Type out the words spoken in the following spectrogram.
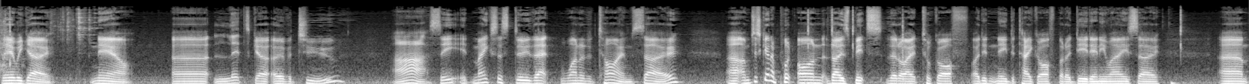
There we go. Now, uh, let's go over to... Ah, see, it makes us do that one at a time. So, uh, I'm just going to put on those bits that I took off. I didn't need to take off, but I did anyway. So, um,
